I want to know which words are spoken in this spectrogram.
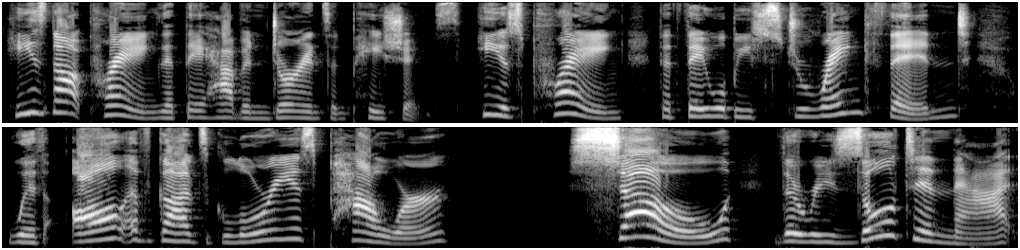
he's not praying that they have endurance and patience. He is praying that they will be strengthened with all of God's glorious power. So the result in that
